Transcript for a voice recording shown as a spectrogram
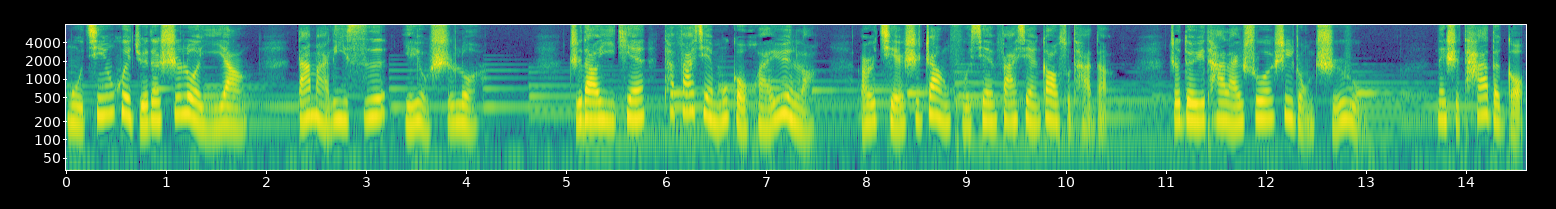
母亲会觉得失落一样。达玛丽斯也有失落，直到一天，她发现母狗怀孕了，而且是丈夫先发现告诉她的，这对于她来说是一种耻辱。那是她的狗，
